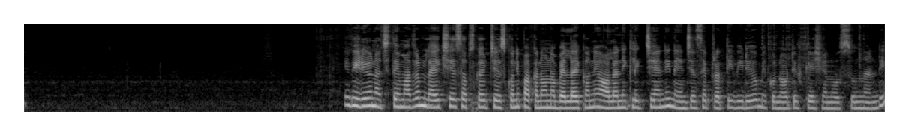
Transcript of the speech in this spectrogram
ఈ వీడియో నచ్చితే మాత్రం లైక్ షేర్ సబ్స్క్రైబ్ చేసుకొని పక్కన ఉన్న బెల్ ఐకాన్ని ఆల్ అని క్లిక్ చేయండి. నేను చేసే ప్రతి వీడియో మీకు నోటిఫికేషన్ వస్తుందండి.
